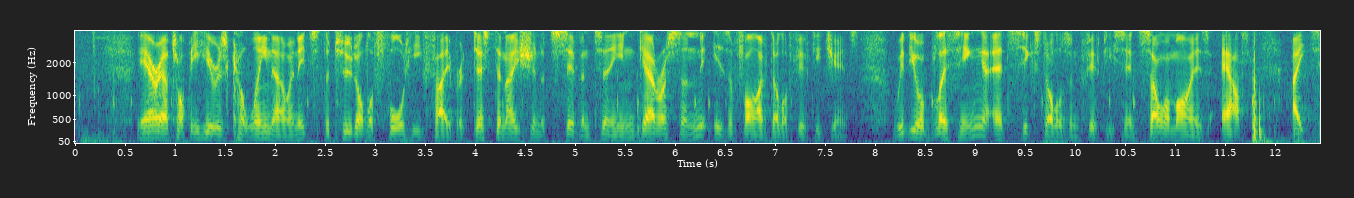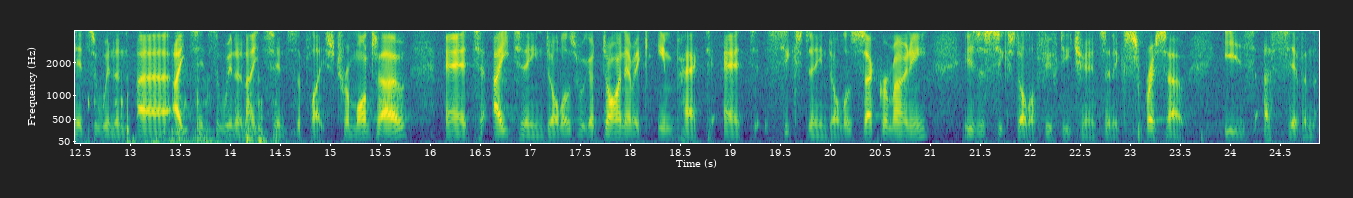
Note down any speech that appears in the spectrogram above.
Yeah, our toppy here is Colino, and it's the $2.40 favourite. Destination at 17. Garrison is a $5.50 chance. With your blessing at $6.50. So am I is out. Eight cents to win and uh, eight cents to win and eight cents to place. Tremonto at $18. We've got Dynamic Impact at $16. Sacrimony is a $6.50 chance, and Espresso is a $7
